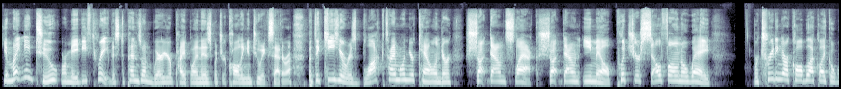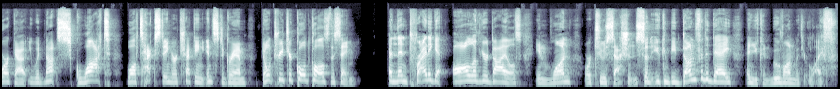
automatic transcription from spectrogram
you might need two or maybe three. This depends on where your pipeline is, what you're calling into, etc. But the key here is block time on your calendar, shut down Slack, shut down email, put your cell phone away. We're treating our call block like a workout. You would not squat while texting or checking Instagram. Don't treat your cold calls the same and then try to get all of your dials in one or two sessions so that you can be done for the day and you can move on with your life.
